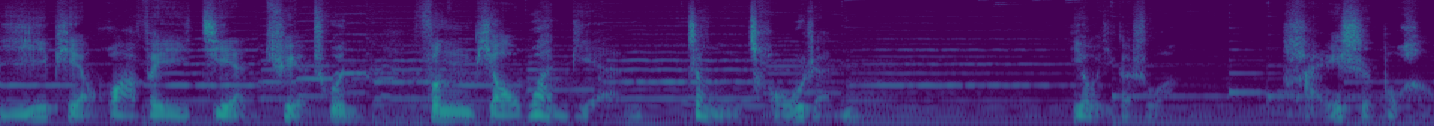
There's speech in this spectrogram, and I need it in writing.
一片花飞剪却春，风飘万点正愁人。又一个说，还是不好，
